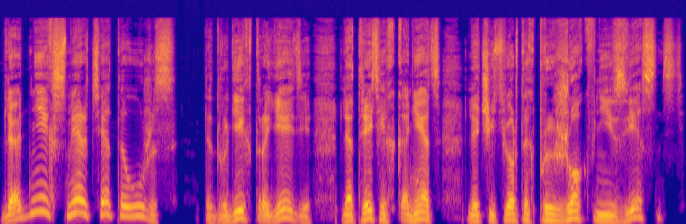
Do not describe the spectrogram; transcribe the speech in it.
Для одних смерть — это ужас, для других — трагедия, для третьих — конец, для четвертых — прыжок в неизвестность.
